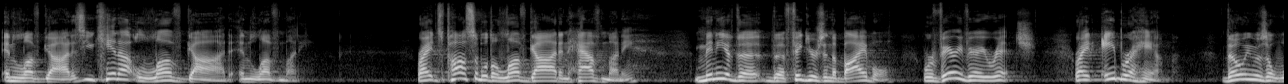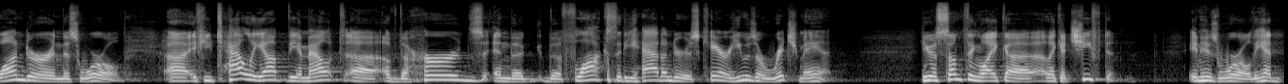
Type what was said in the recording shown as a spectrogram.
and love God. It's you cannot love God and love money. Right? It's possible to love God and have money. Many of the, the figures in the Bible were very, very rich. Right? Abraham, though he was a wanderer in this world, uh, if you tally up the amount uh, of the herds and the, the flocks that he had under his care, he was a rich man. He was something like a, like a chieftain in his world. He had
